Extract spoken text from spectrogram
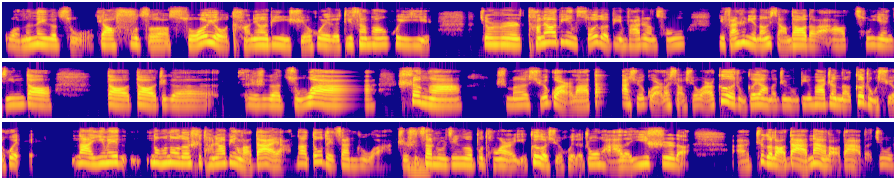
我们那个组要负责所有糖尿病学会的第三方会议，就是糖尿病所有的并发症，从你凡是你能想到的吧啊，从眼睛到到到这个呃这个足啊、肾啊、什么血管啦、大血管了、小血管，各种各样的这种并发症的各种学会。那因为诺和诺德是糖尿病老大呀，那都得赞助啊，只是赞助金额不同而已。各个学会的、中华的、医师的啊，这个老大那个老大的就。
